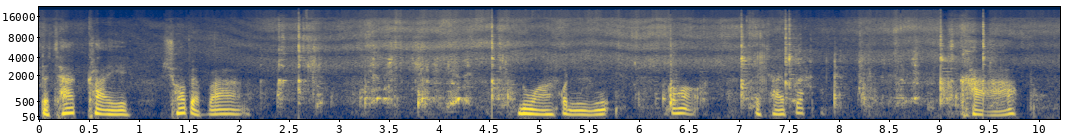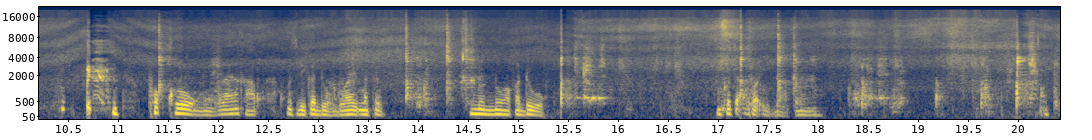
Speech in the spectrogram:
แต่ถ้าใครชอบแบบว่า นัวกว่านี้ ก็จะใช้พวกขา พวกโครงก็ได้นะครับ มันจะมีกระดูกด้วย มันจะนัวนัวกระดูก มันก็จะอร่อยอีกแบบหนึ่งโอเค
